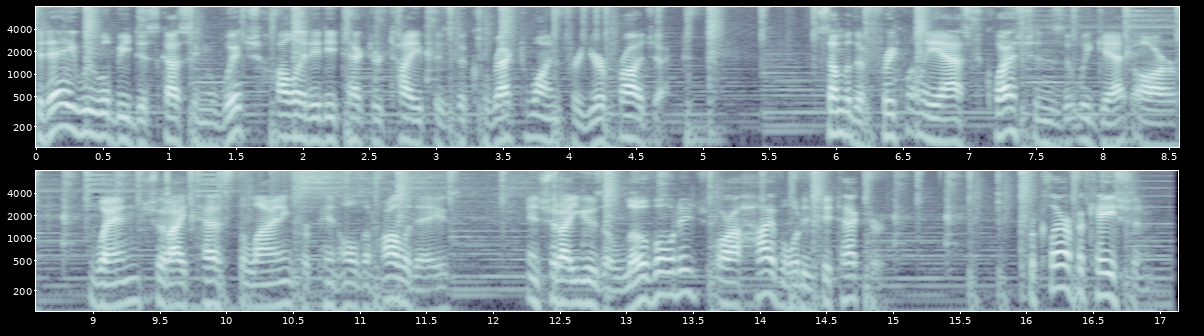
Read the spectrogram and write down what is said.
Today we will be discussing which holiday detector type is the correct one for your project. Some of the frequently asked questions that we get are, when should I test the lining for pinholes on holidays and should I use a low voltage or a high voltage detector? For clarification,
